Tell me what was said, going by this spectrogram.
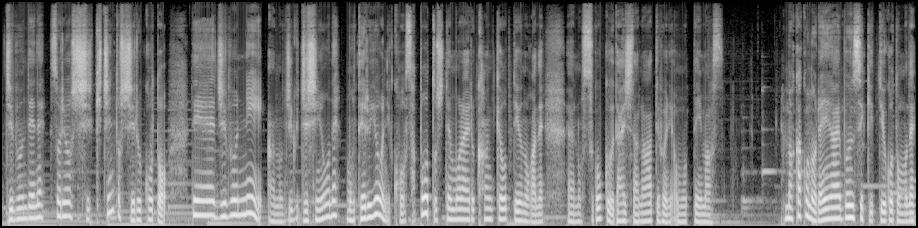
自分でね、それをきちんと知ること。で、自分に、あの、自信をね、持てるように、こう、サポートしてもらえる環境っていうのがね、あの、すごく大事だなっていうふうに思っています。まあ、過去の恋愛分析っていうこともね、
